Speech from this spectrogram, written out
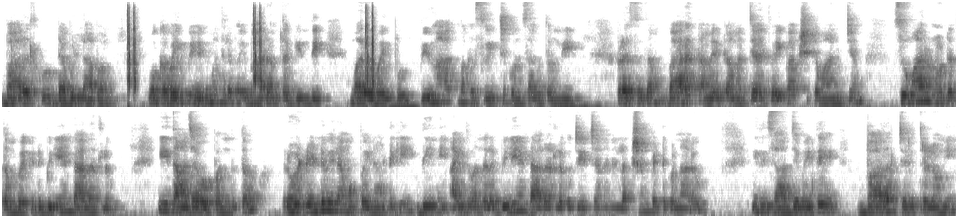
భారత్కు డబుల్ లాభం. ఒకవైపు ఎగుమతులపై భారం తగ్గింది మరోవైపు వ్యూహాత్మక స్వేచ్ఛ కొనసాగుతోంది. ప్రస్తుతం భారత్ అమెరికా మధ్య ద్వైపాక్షిక వాణిజ్యం సుమారు నూట తొంభై ఒకటి బిలియన్ డాలర్లు. ఈ తాజా ఒప్పందంతో రో రెండు వేల ముప్పై నాటికి దీన్ని ఐదు వందల బిలియన్ డాలర్లకు చేర్చాలని లక్ష్యం పెట్టుకున్నారు. ఇది సాధ్యమైతే భారత్ చరిత్రలోని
